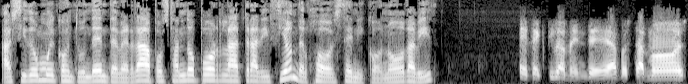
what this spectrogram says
ha sido muy contundente, ¿verdad? Apostando por la tradición del juego escénico, ¿no, David? Efectivamente, apostamos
